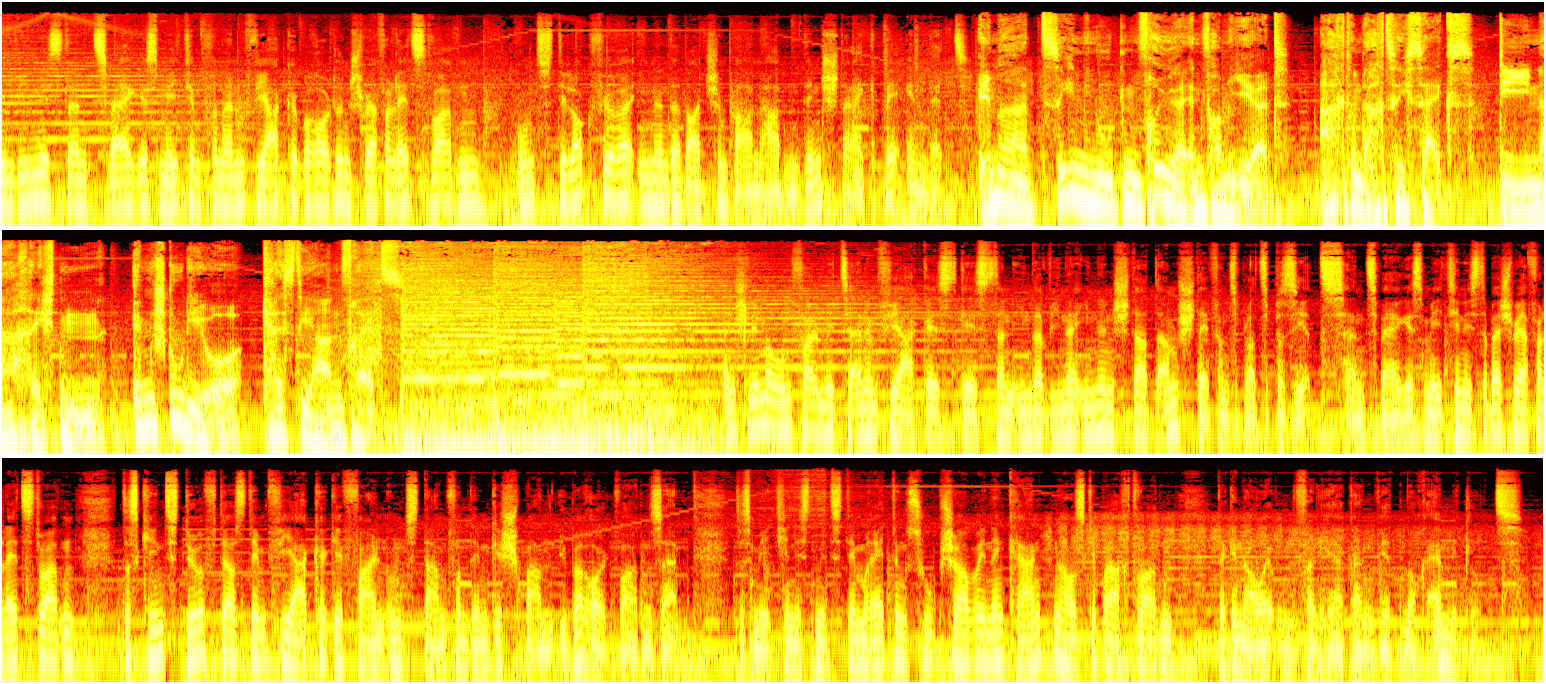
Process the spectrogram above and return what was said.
In Wien ist ein zweiges Mädchen von einem Fiaker überrollt und schwer verletzt worden. Und die LokführerInnen der Deutschen Bahn haben den Streik beendet. Immer 10 Minuten früher informiert. 88,6. Die Nachrichten. Im Studio Christian Fritz. Ein schlimmer Unfall mit einem Fiaker ist gestern in der Wiener Innenstadt am Stephansplatz passiert. Ein zweiges Mädchen ist dabei schwer verletzt worden. Das Kind dürfte aus dem Fiaker gefallen und dann von dem Gespann überrollt worden sein. Das Mädchen ist mit dem Rettungshubschrauber in ein Krankenhaus gebracht worden. Der genaue Unfallhergang wird noch ermittelt.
